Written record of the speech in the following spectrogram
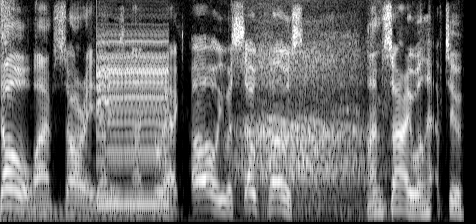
No, I'm sorry, that is not correct. Oh, he was so close. I'm sorry. We'll have to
